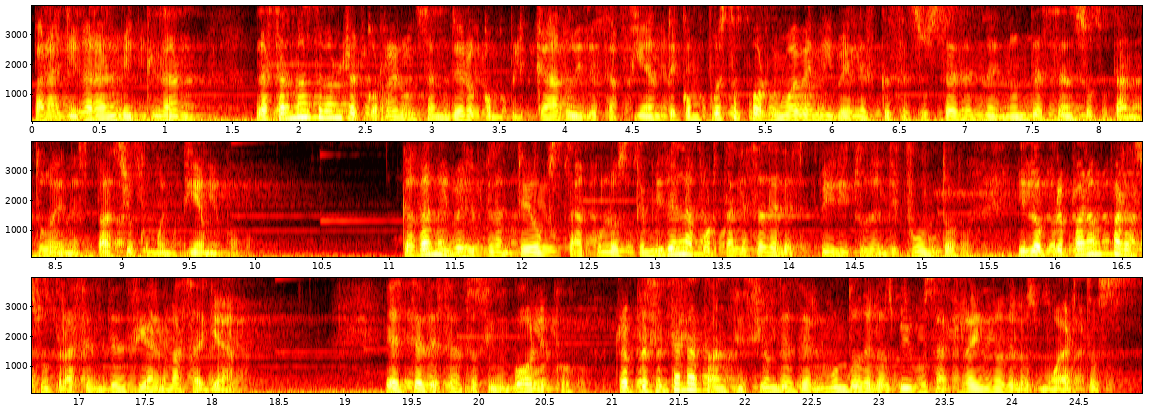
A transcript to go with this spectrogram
Para llegar al Mictlán, las almas deben recorrer un sendero complicado y desafiante compuesto por nueve niveles que se suceden en un descenso tanto en espacio como en tiempo. Cada nivel plantea obstáculos que miden la fortaleza del espíritu del difunto y lo preparan para su trascendencia al más allá. Este descenso simbólico representa la transición desde el mundo de los vivos al reino de los muertos.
